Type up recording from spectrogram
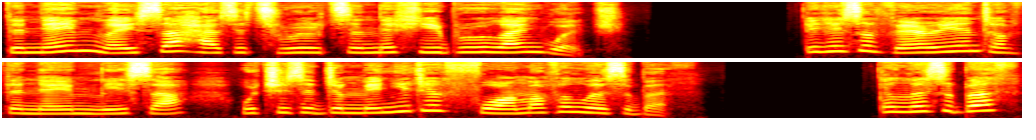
The name Leisa has its roots in the Hebrew language. It is a variant of the name Lisa, which is a diminutive form of Elizabeth. Elizabeth,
